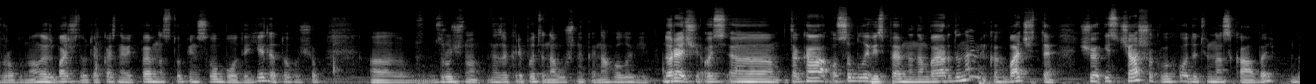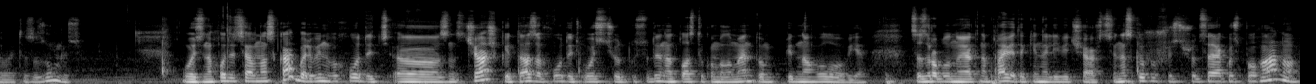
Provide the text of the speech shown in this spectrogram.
зроблено, але бачите, тут якась навіть певна ступінь свободи є для того, щоб е, зручно не закріпити навушники на голові. До речі, ось така особливість певна на BR-динаміках. Бачите, що із чашок виходить у нас кабель. Давайте зазумлюсь. Ось знаходиться у нас кабель, він виходить е, з чашки та заходить ось сюди над пластиковим елементом під наголов'я. Це зроблено як на правій, так і на лівій чашці. Не скажу, що, це якось погано.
